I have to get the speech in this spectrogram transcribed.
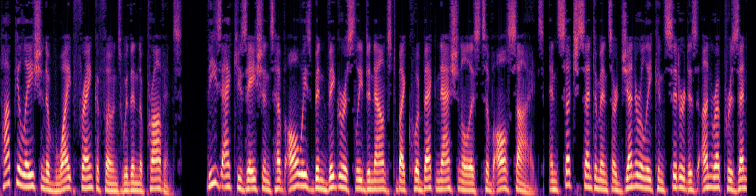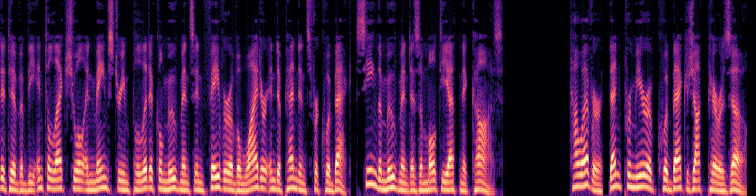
Population of white francophones within the province. These accusations have always been vigorously denounced by Quebec nationalists of all sides, and such sentiments are generally considered as unrepresentative of the intellectual and mainstream political movements in favour of a wider independence for Quebec, seeing the movement as a multi-ethnic cause. However, then Premier of Quebec Jacques Parizeau,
